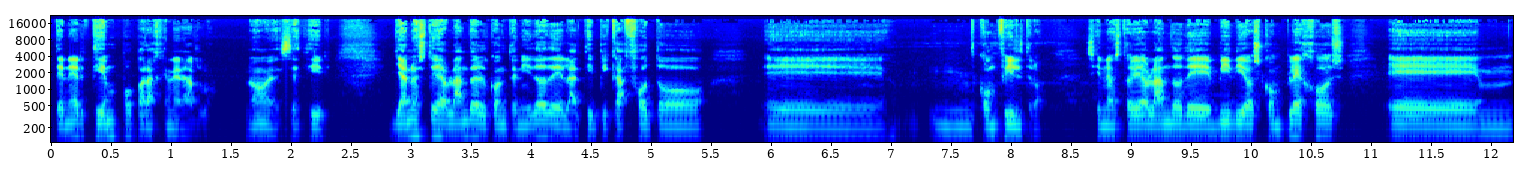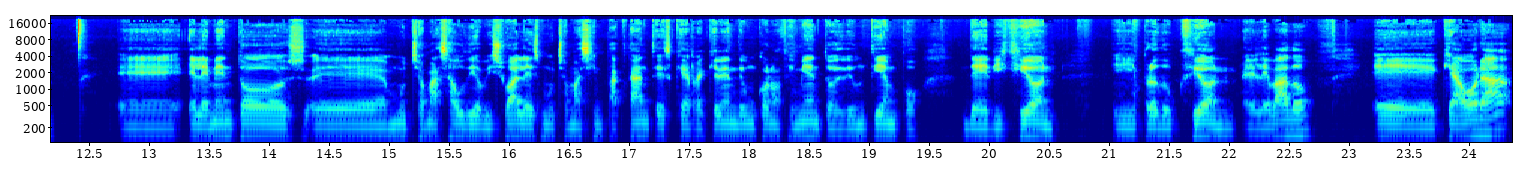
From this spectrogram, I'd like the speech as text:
tener tiempo para generarlo, ¿no? Es decir, ya no estoy hablando del contenido de la típica foto eh, mm, con filtro, sino estoy hablando de vídeos complejos, eh, eh, elementos mucho más audiovisuales, mucho más impactantes, que requieren de un conocimiento y de un tiempo de edición y producción elevado, que ahora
